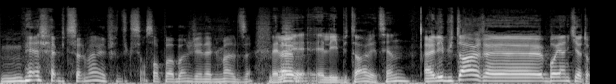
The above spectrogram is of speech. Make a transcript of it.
Mais habituellement, mes prédictions sont pas bonnes. J'ai un animal le disant. Mais là, Euh, les buteurs, Étienne? Euh, les buteurs, euh, Boyan Kyoto.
